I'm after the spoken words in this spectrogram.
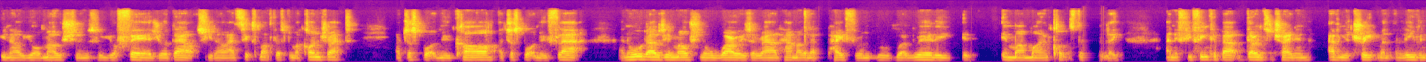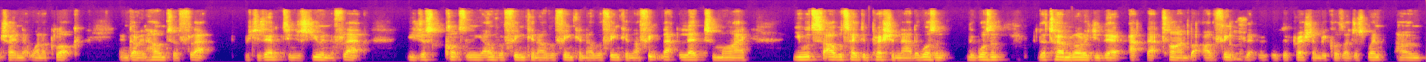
you know, your emotions, your fears, your doubts. You know, I had six months left of my contract. I just bought a new car. I just bought a new flat and all those emotional worries around how am I going to pay for them were really in my mind constantly. And if you think about going to training, having your treatment, and leaving training at one o'clock, and going home to a flat which is empty, just you in the flat, you're just constantly overthinking, overthinking, overthinking. I think that led to my, you would I would say depression. Now there wasn't there wasn't the terminology there at that time, but I think that it was depression because I just went home,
